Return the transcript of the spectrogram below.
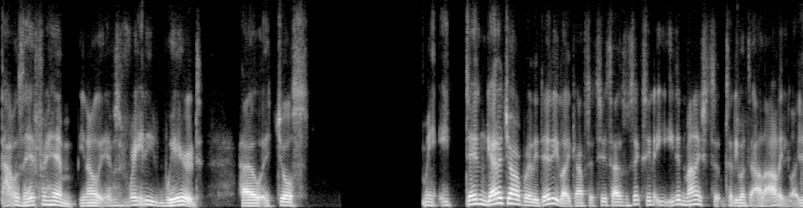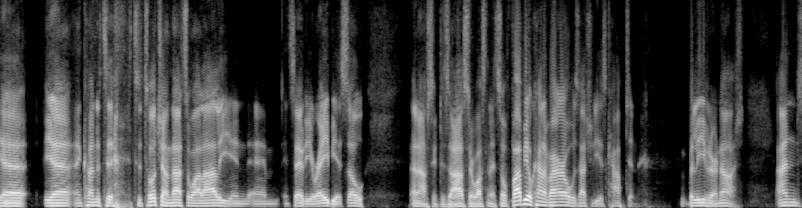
that was it for him. You know, it was really weird how it just. I mean, he didn't get a job really, did he? Like after 2006, he, he didn't manage to, till he went to Al Ahly. Like yeah, yeah, and kind of to to touch on that, so Al Ahly in um in Saudi Arabia, so an absolute disaster, wasn't it? So Fabio Cannavaro was actually his captain, believe it or not, and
